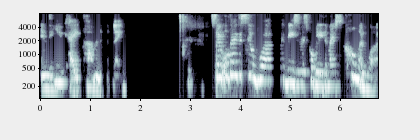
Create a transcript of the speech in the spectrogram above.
in the UK permanently. So, although the skilled worker visa is probably the most common work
